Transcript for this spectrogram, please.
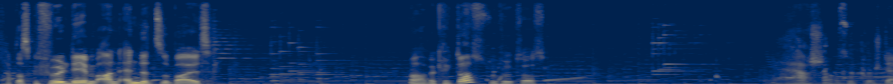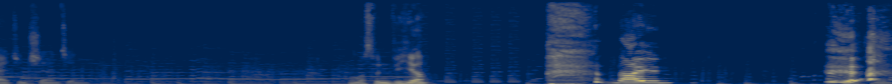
Ich habe das Gefühl, nebenan endet so bald. Ah, wer kriegt das? Du kriegst das. Herrscher, super, Sternchen, Sternchen. Und was finden wir hier? Nein!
